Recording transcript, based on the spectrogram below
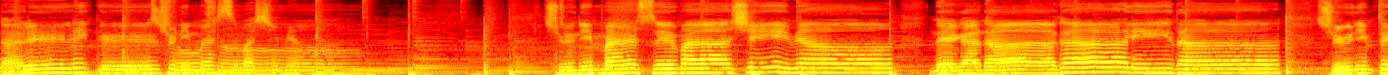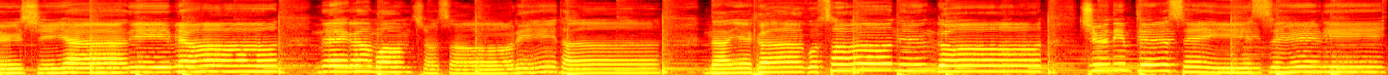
나를 이끄소서. 주님 말씀하시면. 주님 말씀하시면 내가 나가리다 주님 뜻이 아니면 내가 멈춰서리다. 나의 가고 서는 것. 주님 뜻에 있으니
